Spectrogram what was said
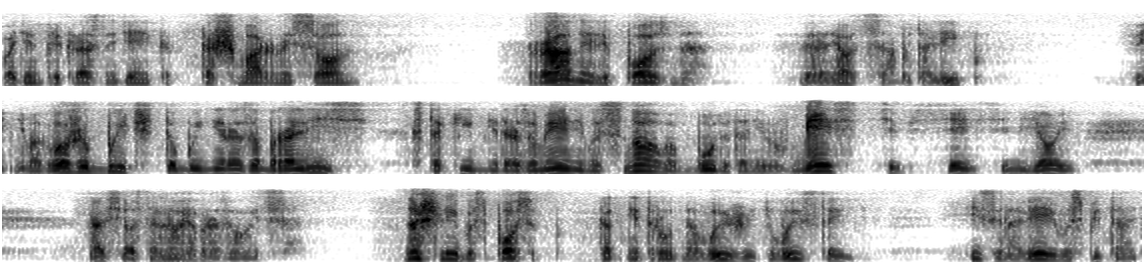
в один прекрасный день, как кошмарный сон, рано или поздно вернется Абуталиб, ведь не могло же быть, чтобы не разобрались с таким недоразумением, и снова будут они вместе всей семьей, а все остальное образуется. Нашли бы способ, как нетрудно выжить, выстоять и сыновей воспитать.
